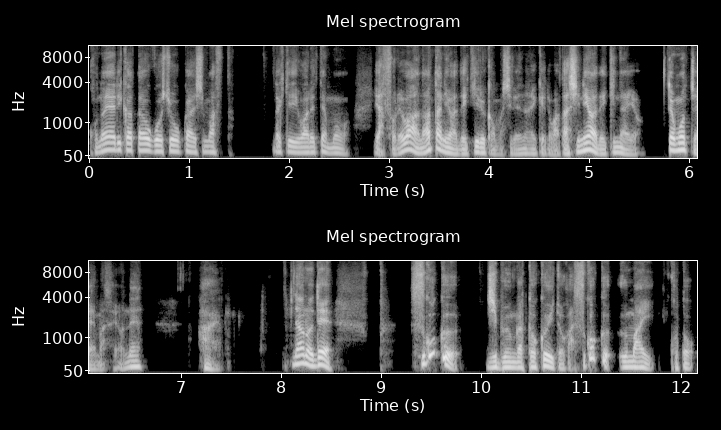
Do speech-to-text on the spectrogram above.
このやり方をご紹介しますとだけ言われても、いや、それはあなたにはできるかもしれないけど、私にはできないよって思っちゃいますよね。はい。なので、すごく自分が得意とか、すごくうまいこと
